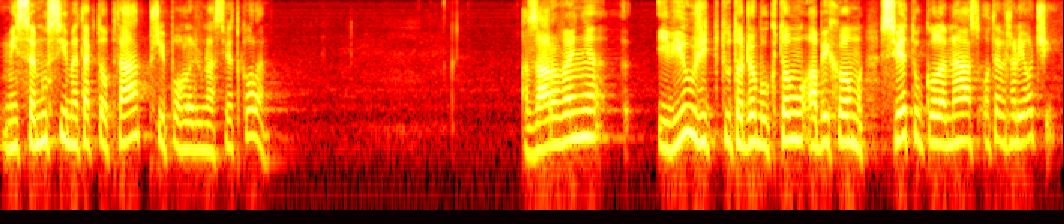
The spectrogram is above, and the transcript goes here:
my se musíme takto ptát při pohledu na svět kolem. A zároveň i využít tuto dobu k tomu, abychom světu kolem nás otevřeli oči.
